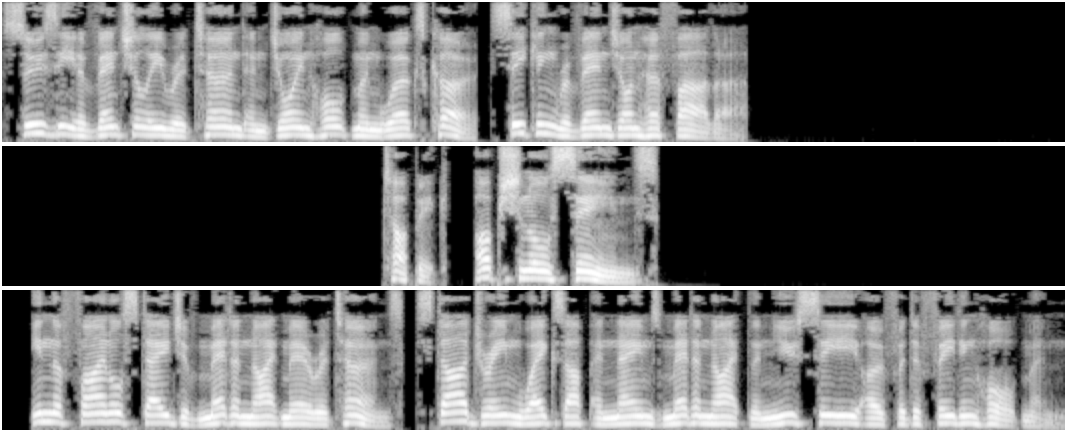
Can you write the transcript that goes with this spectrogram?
Susie eventually returned and joined Haltmann Works Co., seeking revenge on her father. Optional scenes In the final stage of Meta Knightmare Returns, Star Dream wakes up and names Meta Knight the new CEO for defeating Haltmann.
